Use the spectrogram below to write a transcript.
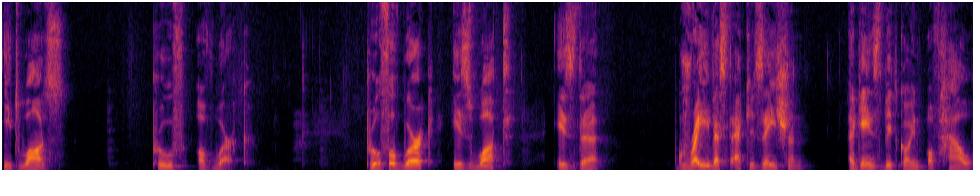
it was proof of work. Proof of work is what is the gravest accusation against Bitcoin of how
